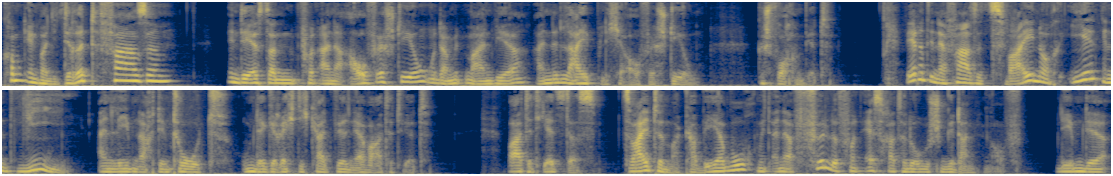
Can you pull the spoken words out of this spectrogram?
kommt irgendwann die dritte Phase, in der es dann von einer Auferstehung, und damit meinen wir eine leibliche Auferstehung, gesprochen wird. Während in der Phase 2 noch irgendwie ein Leben nach dem Tod um der Gerechtigkeit willen erwartet wird, wartet jetzt das zweite Makkabäerbuch mit einer Fülle von eschatologischen Gedanken auf. Neben der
